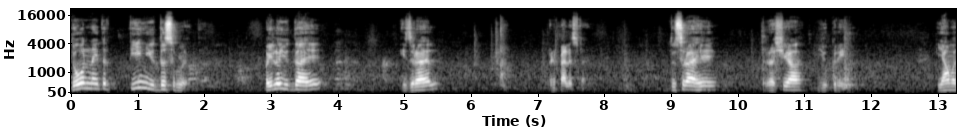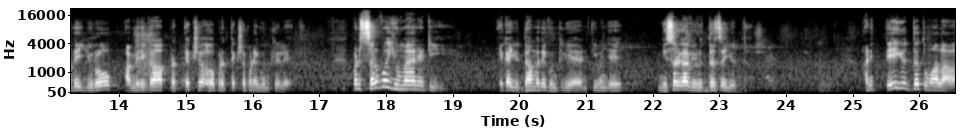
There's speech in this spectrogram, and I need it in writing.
दोन नाही तर तीन युद्ध सुरू आहेत. पहिलं युद्ध आहे इस्रायल आणि पॅलेस्टाईन. दुसरं आहे रशिया युक्रेन. यामध्ये युरोप अमेरिका प्रत्यक्ष अप्रत्यक्षपणे गुंतलेले आहेत. पण सर्व ह्युमॅनिटी एका युद्धामध्ये गुंतली आहे आणि ती म्हणजे निसर्गाविरुद्धचं युद्ध. आणि ते युद्ध तुम्हाला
